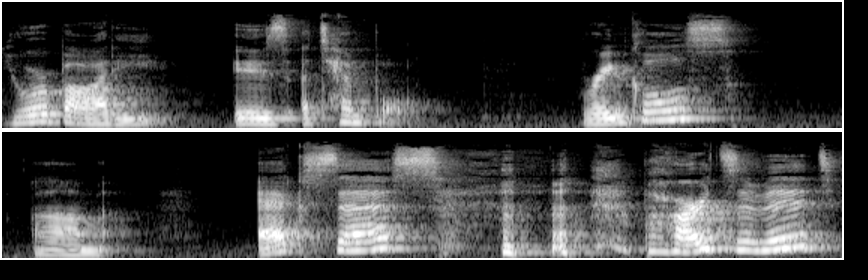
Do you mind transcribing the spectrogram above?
Your body is a temple. Wrinkles, um, excess, parts of it,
